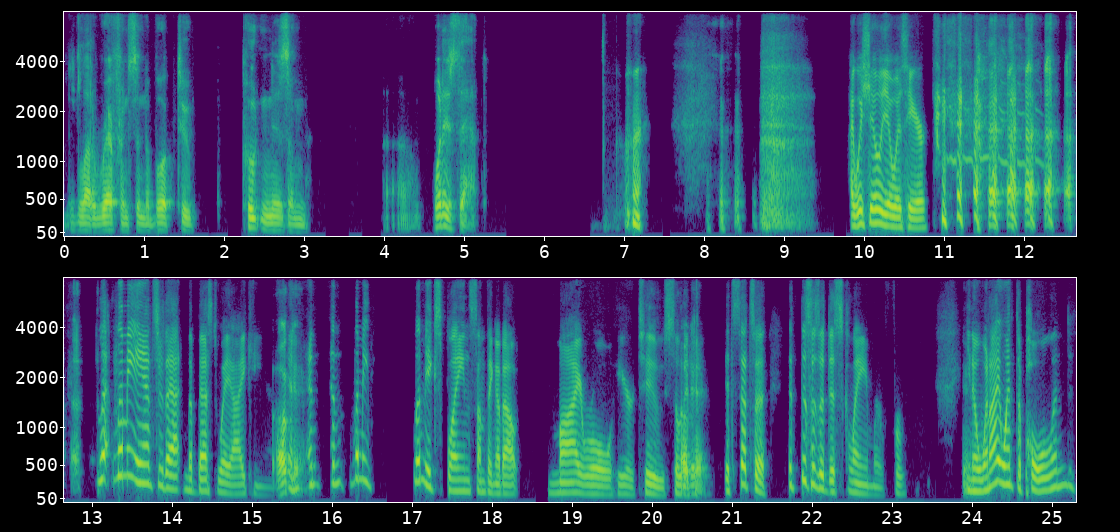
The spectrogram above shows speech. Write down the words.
There's a lot of reference in the book to Putinism. Uh, what is that? I wish Ilya was here. let, let me answer that in the best way I can. Okay. And, and, and let me let me explain something about my role here too, so that okay. it, it sets a it, this is a disclaimer for you know when I went to Poland,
